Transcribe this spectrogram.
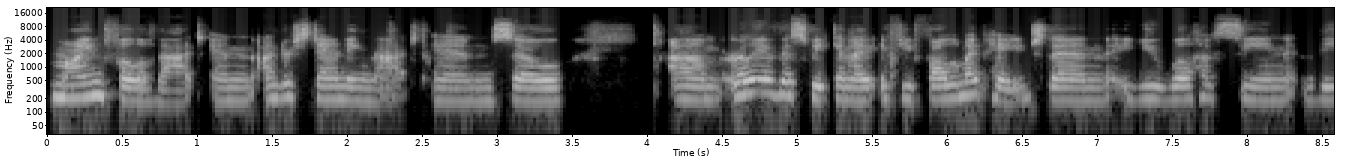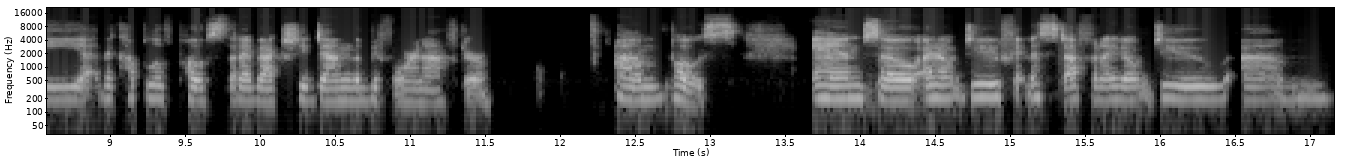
mindful of that and understanding that. And so, um, earlier this week, and I, if you follow my page, then you will have seen the the couple of posts that I've actually done the before and after um, posts. And so I don't do fitness stuff and I don't do um,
